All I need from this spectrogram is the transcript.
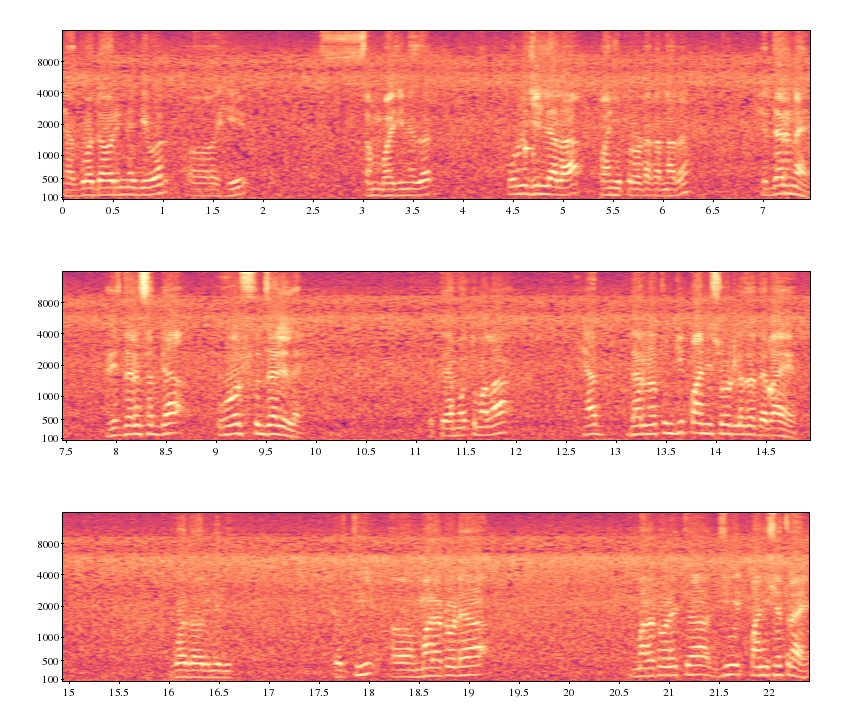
ह्या गोदावरी नदीवर हे संभाजीनगर पूर्ण जिल्ह्याला पाणी पुरवठा करणारं हे धरण आहे. आणि हे धरण सध्या ओव्हरफुल झालेलं आहे. तर त्यामुळे तुम्हाला ह्या धरणातून जी पाणी सोडलं जातं बाहेर गोदावरी नदीत तर ती मराठवाड्या मराठवाड्याच्या जी पाणी क्षेत्र आहे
